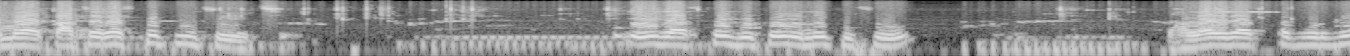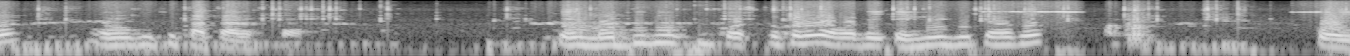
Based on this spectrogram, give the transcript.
আমরা কাঁচা রাস্তায় পৌঁছে গেছি। এই রাস্তায় যেতে গেলে কিছু ঢালাই রাস্তা পড়বে এবং কিছু কাঁচা রাস্তা। এই মধ্যে দিয়ে একটু কষ্ট করে আমাদের এগিয়ে যেতে হবে ওই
